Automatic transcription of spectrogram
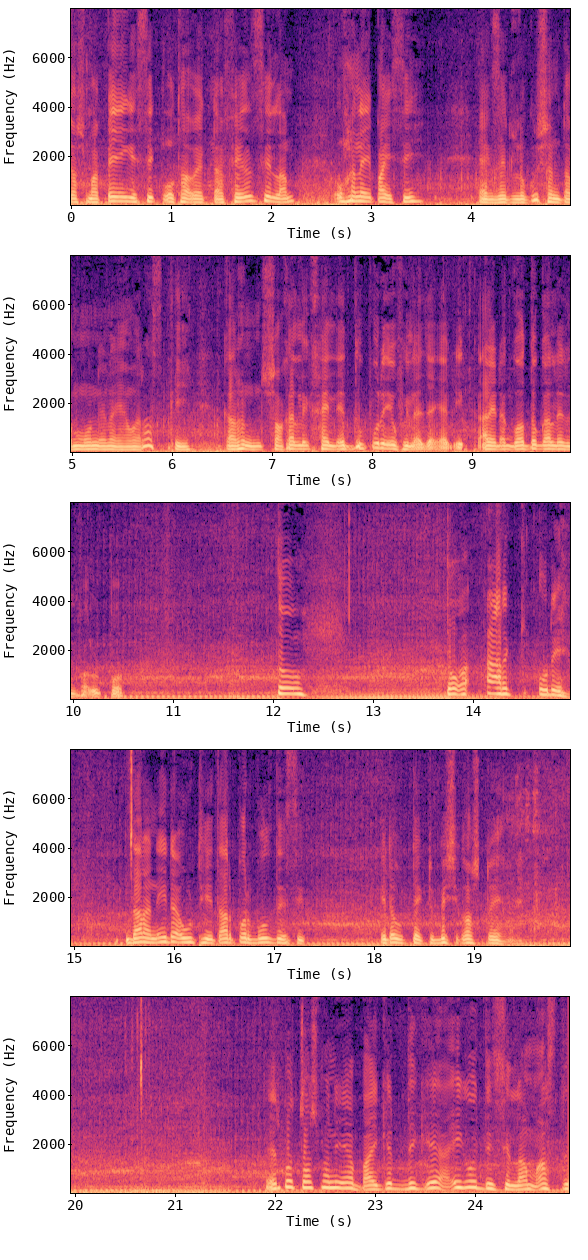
চশমা পেয়ে গেছি, কোথাও একটা ফেলছিলাম ওখানেই পাইছি। একজ্যাক্ট লোকেশনটা মনে নাই আমার আজকেই, কারণ সকালে খাইলে দুপুরে ভুলে যায় আমি, আর এটা গতকালের গল্প। তো তো আর ওরে দাঁড়ান, এটা উঠি, তারপর বলতেছি। এটা উঠতে একটু বেশি কষ্ট হয়। এরপর চশমা নিয়ে বাইকের দিকে এগোতেছিলাম আস্তে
